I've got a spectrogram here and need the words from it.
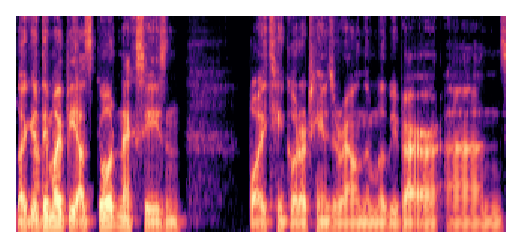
Like no. they might be as good next season, but I think other teams around them will be better. And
